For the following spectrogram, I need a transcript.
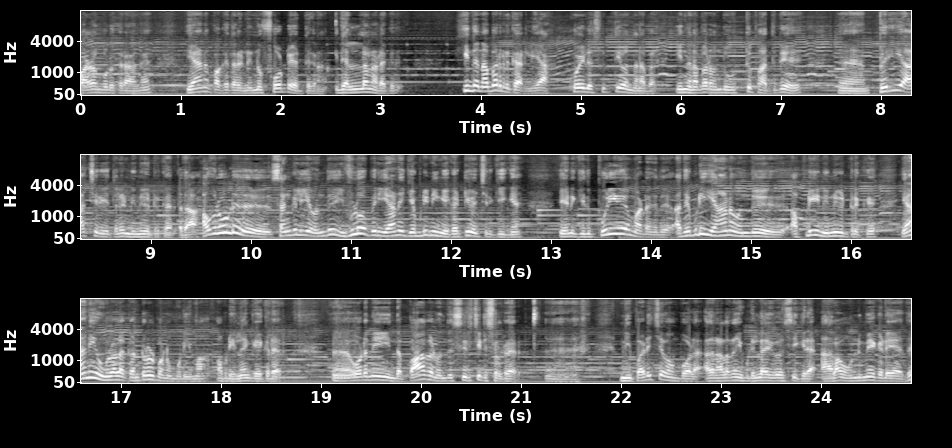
பழம் கொடுக்குறாங்க. யானை பக்கத்தில் நின்று ஃபோட்டோ எடுத்துக்கிறாங்க இதெல்லாம் நடக்குது. இந்த நபர் இருக்கார் இல்லையா? கோயிலை சுற்றி வந்த நபர். இந்த நபர் வந்து உத்து பார்த்துட்டு பெரிய ஆச்சரியத்தில் நின்றுட்டு இருக்காரு. அதான் அவரோட சங்கிலியை வந்து இவ்வளோ பெரிய யானைக்கு எப்படி நீங்கள் கட்டி வச்சிருக்கீங்க? எனக்கு இது புரியவே மாட்டேங்குது. அது எப்படி யானை வந்து அப்படியே நின்றுட்டு இருக்கு? யானையை உங்களால் கண்ட்ரோல் பண்ண முடியுமா? அப்படின்லாம் கேட்குறாரு உடனே இந்த பாகன் வந்து சிரிச்சிட்டு சொல்கிறார் நீ படித்தவன் போல. அதனால தான் இப்படிலாம் யோசிக்கிற. அதெல்லாம் ஒன்றுமே கிடையாது.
